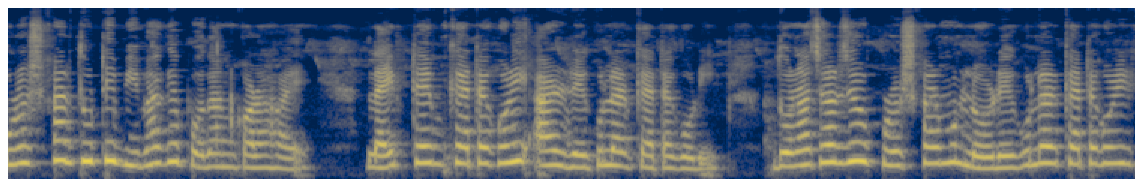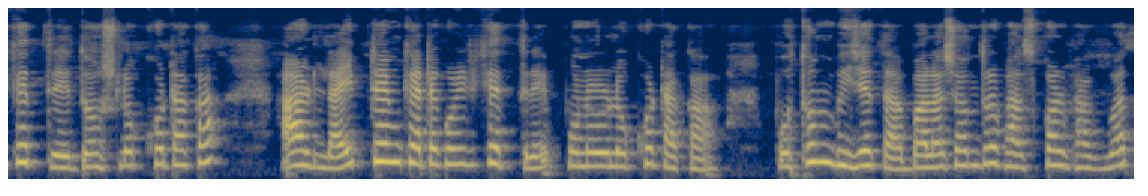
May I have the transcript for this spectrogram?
পুরস্কার দুটি বিভাগে প্রদান করা হয় লাইফ টাইম ক্যাটাগরি আর রেগুলার ক্যাটাগরি দ্রোণাচার্য পুরস্কার মূল্য রেগুলার ক্যাটাগরির ক্ষেত্রে দশ লক্ষ টাকা আর লাইফ টাইম ক্যাটাগরির ক্ষেত্রে পনেরো লক্ষ টাকা। প্রথম বিজেতা বালাচন্দ্র ভাস্কর ভাগবত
